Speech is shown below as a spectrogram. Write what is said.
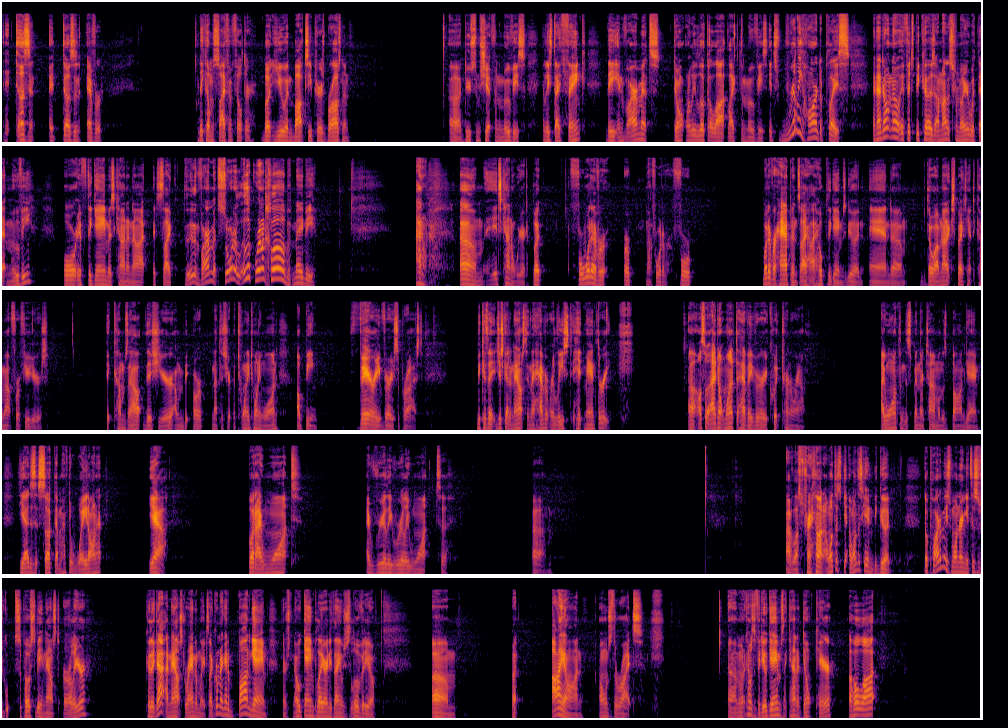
and it doesn't. It doesn't ever become Syphon Filter. But you and Boxy Pierce Brosnan uh, do some shit from the movies. At least I think the environments don't really look a lot like the movies. It's really hard to place, and I don't know if it's because I'm not as familiar with that movie, or if the game is kind of not. It's like the environment sort of look we're in a club maybe. I don't know. Um, it's kind of weird, but for whatever, or not for whatever, for whatever happens, I, I hope the game's good, and um, though I'm not expecting it to come out for a few years. If it comes out this year, I'm be, or not this year, but 2021, I'll be very very surprised because they just got announced and they haven't released Hitman 3. Uh, also, I don't want it to have a very quick turnaround. I want them to spend their time on this Bond game. Yeah, does it suck that I'm gonna have to wait on it? Yeah. But I want I really, really want to um, I've lost my train of thought. I want this. I want this game to be good. Though part of me is wondering if this was supposed to be announced earlier, because it got announced randomly. It's like we're making a Bond game. There's no gameplay or anything. It was just a little video. Um, but Eon owns the rights. Um, when it comes to video games, they kind of don't care a whole lot.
